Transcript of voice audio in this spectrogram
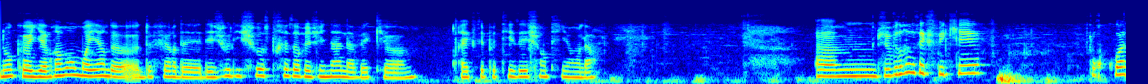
Donc il y a vraiment moyen de, faire des, jolies choses très originales avec, ces petits échantillons-là. Je voudrais vous expliquer pourquoi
